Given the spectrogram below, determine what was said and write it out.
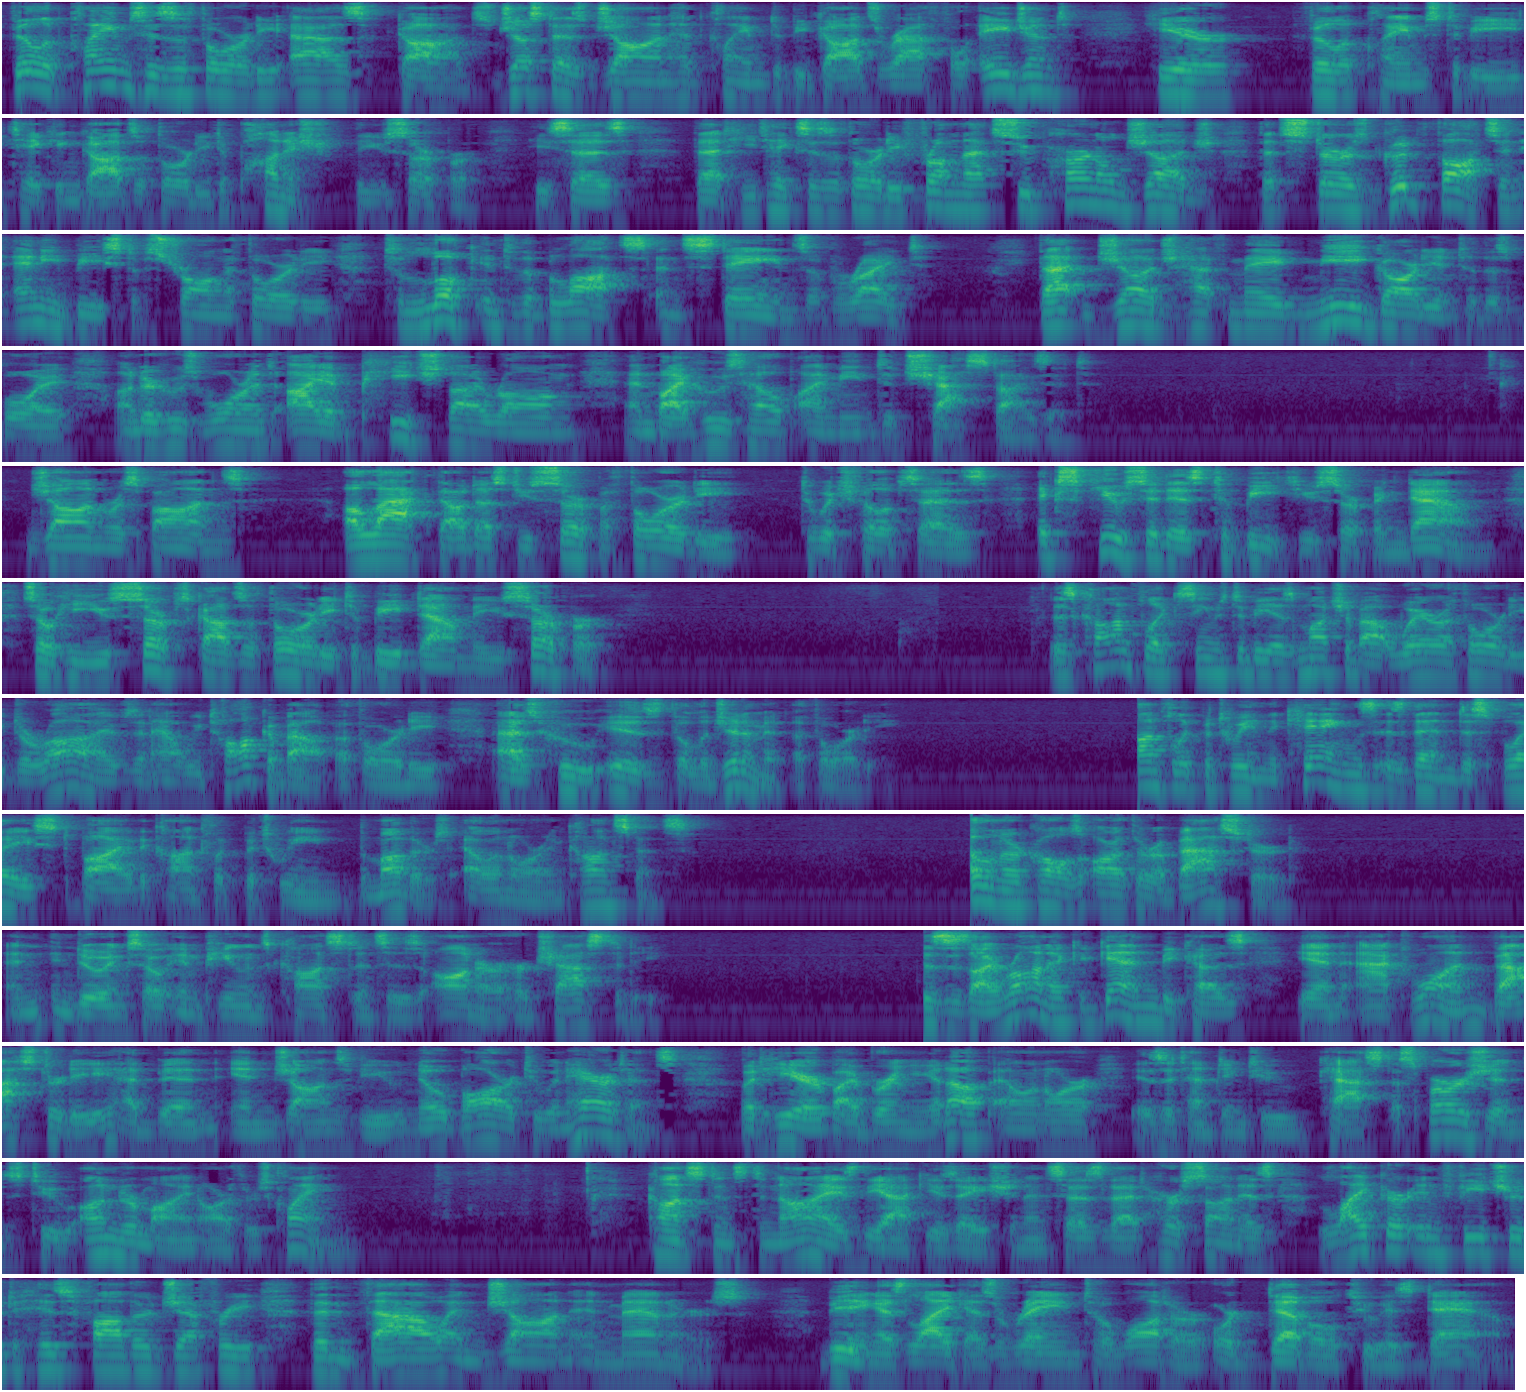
Philip claims his authority as God's, just as John had claimed to be God's wrathful agent. Here, Philip claims to be taking God's authority to punish the usurper. He says, that he takes his authority from that supernal judge that stirs good thoughts in any beast of strong authority to look into the blots and stains of right. That judge hath made me guardian to this boy, under whose warrant I impeach thy wrong, and by whose help I mean to chastise it. John responds, Alack, thou dost usurp authority, to which Philip says, Excuse it is to beat usurping down. So he usurps God's authority to beat down the usurper. This conflict seems to be as much about where authority derives and how we talk about authority as who is the legitimate authority. The conflict between the kings is then displaced by the conflict between the mothers, Eleanor and Constance. Eleanor calls Arthur a bastard, and in doing so impugns Constance's honor, her chastity. This is ironic, again, because in Act 1, bastardy had been, in John's view, no bar to inheritance. But here, by bringing it up, Eleanor is attempting to cast aspersions to undermine Arthur's claim. Constance denies the accusation and says that her son is liker in feature to his father Geoffrey than thou and John in manners, being as like as rain to water or devil to his dam.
